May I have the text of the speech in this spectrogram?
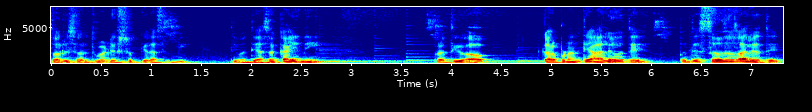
सॉरी सॉरी तुम्हाला डिस्टर्ब केला असेल मी. ती म्हणते असं काही नाही. प्रति कल्पना ते आले होते पण ते सहजच आले होते.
